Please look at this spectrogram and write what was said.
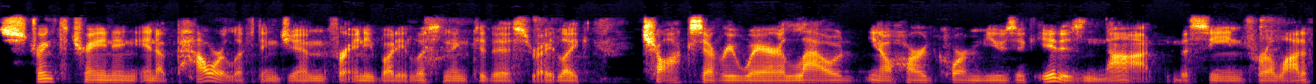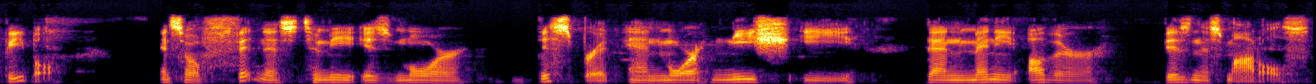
strength training in a powerlifting gym for anybody listening to this, right? Like chalks everywhere, loud, you know, hardcore music, it is not the scene for a lot of people. And so fitness to me is more disparate and more niche-y than many other business models.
